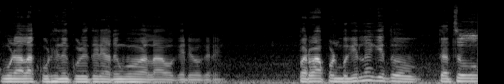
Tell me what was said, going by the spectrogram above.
कुणाला कुठे ना कुठेतरी अनुभव आला वगैरे वगैरे. परवा आपण बघितलं की तो त्याचं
